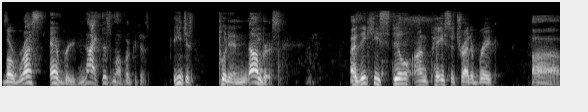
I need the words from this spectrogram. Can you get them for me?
but Russ every night, this motherfucker just he just put in numbers. I think he's still on pace to try to break uh,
